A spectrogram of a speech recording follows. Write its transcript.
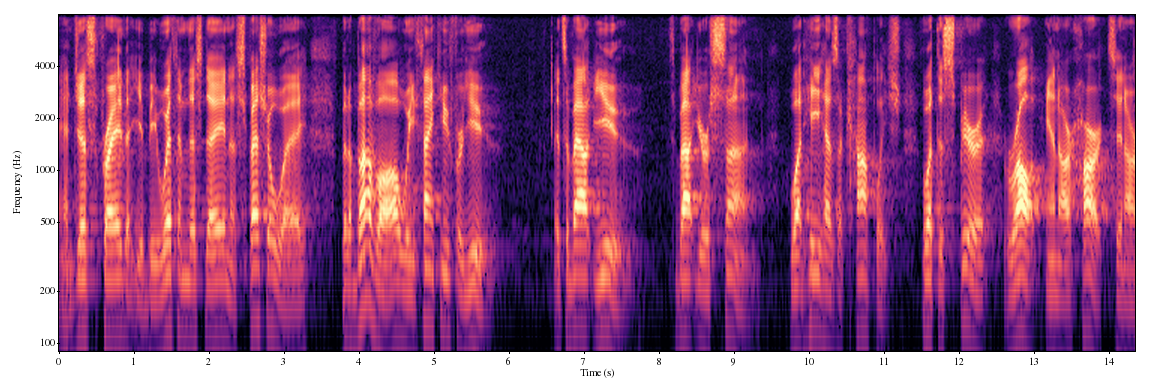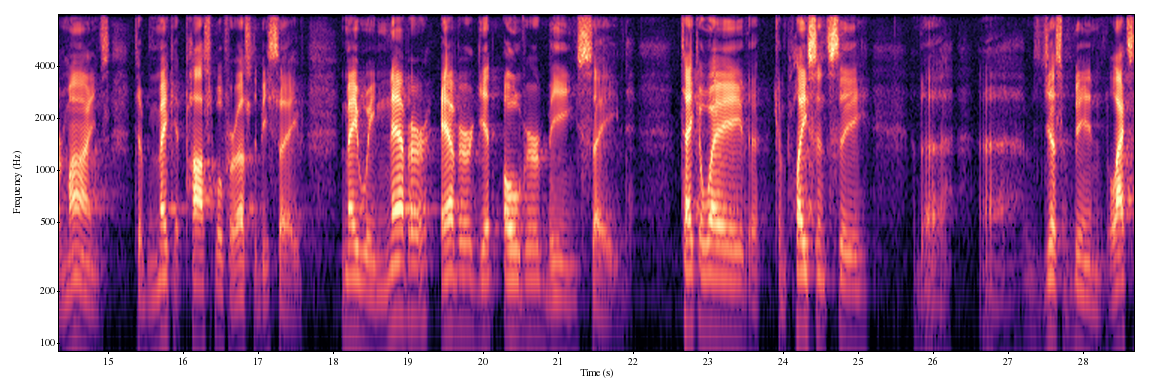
and just pray that you be with them this day in a special way. But above all, we thank you for you. It's about you, it's about your Son, what he has accomplished, what the Spirit wrought in our hearts, in our minds to make it possible for us to be saved. May we never, ever get over being saved take away the complacency, the uh, just being lax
